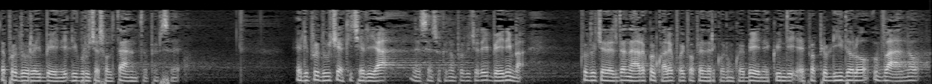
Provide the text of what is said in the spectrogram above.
da produrre i beni, li brucia soltanto per sé. E li produce a chi ce li ha, nel senso che non produce dei beni, ma produce del denaro col quale poi può prendere qualunque bene, quindi è proprio l'idolo vano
